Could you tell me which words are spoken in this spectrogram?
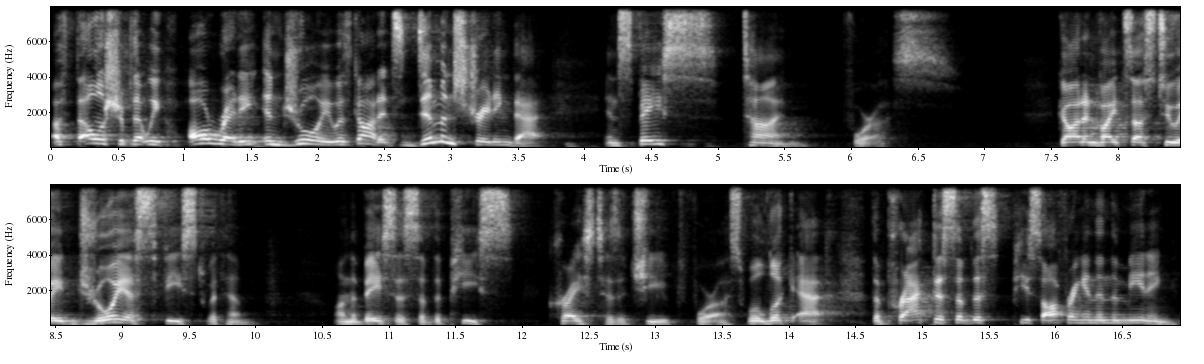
a fellowship that we already enjoy with God. It's demonstrating that in space, time for us. God invites us to a joyous feast with him on the basis of the peace Christ has achieved for us. We'll look at the practice of this peace offering and then the meaning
